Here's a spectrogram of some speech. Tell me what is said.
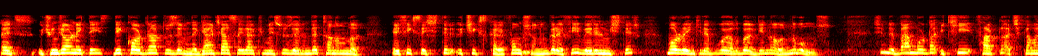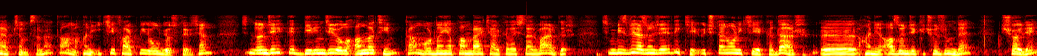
Evet, üçüncü örnekteyiz. Dik koordinat düzleminde gerçel sayılar kümesi üzerinde tanımlı fx eşittir 3x kare fonksiyonun grafiği verilmiştir. Mor renk ile boyalı bölgenin alanını bulunuz. Şimdi ben burada iki farklı açıklama yapacağım sana. Tamam mı? Hani iki farklı yol göstereceğim. Şimdi öncelikle birinci yolu anlatayım. Tamam mı? Oradan yapan belki arkadaşlar vardır. Şimdi biz biraz önce dedik ki 3'ten 12'ye kadar e, hani az önceki çözümde şöyle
